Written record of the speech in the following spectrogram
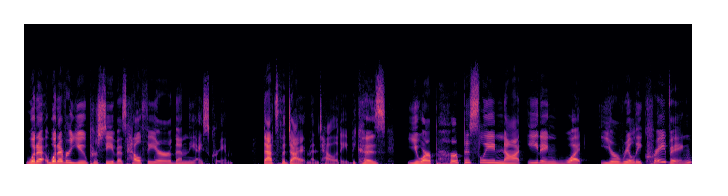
What, whatever you perceive as healthier than the ice cream. That's the diet mentality because you are purposely not eating what you're really craving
